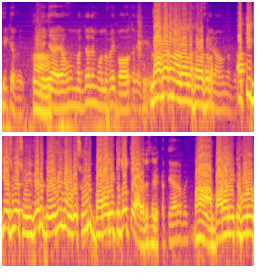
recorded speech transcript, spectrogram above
ਠੀਕ ਹੈ ਬਈ। ਹਾਂ। ਤੇ ਜਾਇਆ ਹੁਣ ਮੱਝਾਂ ਦੇ ਮੁੱਲ ਬਈ ਬਹੁਤ ਨੇ। ਲੱਖ ਲੱਖ ਮੰਗਦਾ ਅਗਲਾ ਸਵਾ ਸਵਾ। ਆਰਾਮ ਨਾਲ ਬਈ। ਆ ਤੀਜੇ ਸੂਏ ਸੂਈ ਵੀ ਇਹਨੂੰ 2 ਮਹੀਨੇ ਹੋ ਗਏ ਸੂਈ ਨੂੰ 12 ਲੀਟਰ ਦੁੱਧ ਤਿਆਰ ਹੈ ਥੱਲੇ। ਨੈਟ ਤਿਆਰ ਆ ਬਈ। ਹਾਂ 12 ਲੀਟਰ ਹੁਣ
